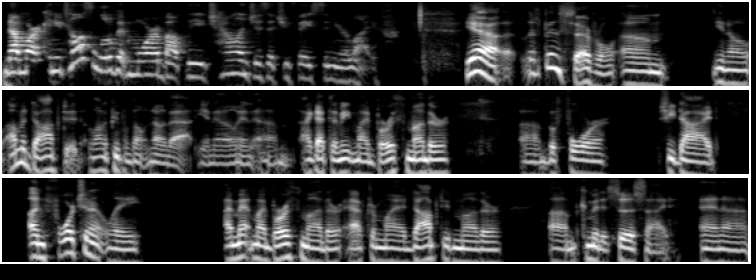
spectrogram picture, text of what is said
Now, Mark, can you tell us a little bit more about the challenges that you faced in your life? Yeah, there's been several. Um, you know, I'm adopted. A lot of people don't know that, you know, and um, I got to meet my birth mother uh, before she died. Unfortunately, I met my birth mother after my adoptive mother um, committed suicide. And uh,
